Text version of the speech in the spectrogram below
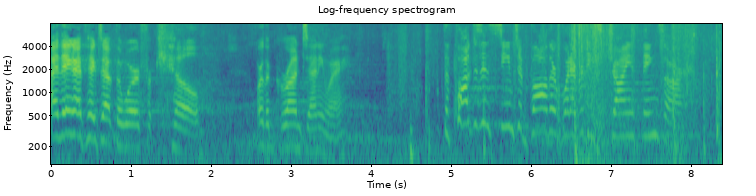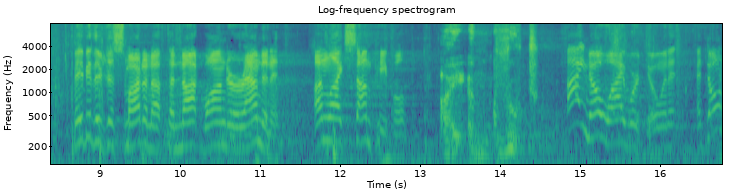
I think I picked up the word for kill. Or the grunt, anyway. The fog doesn't seem to bother whatever these giant things are. Maybe they're just smart enough to not wander around in it. Unlike some people. I am Groot. I know why we're doing it, and don't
